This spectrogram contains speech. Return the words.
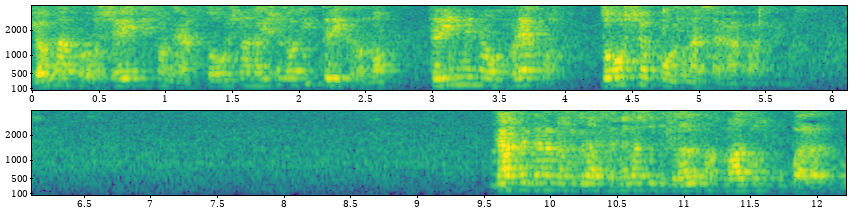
Λέω να προσέχεις τον εαυτό σου σαν να είσαι όχι τρίχρονο, τρίμηνο βρέφος. Τόσο πολύ να σε αγαπάς Κάθε μέρα να σου γράφει εμένα στο τετράδιο θαυμάτων που, παρα, που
